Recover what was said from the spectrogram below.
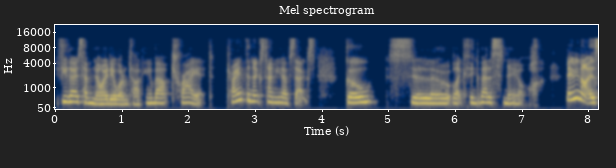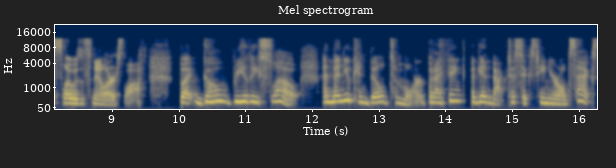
If you guys have no idea what I'm talking about, try it. Try it the next time you have sex. Go slow, like think about a snail. Maybe not as slow as a snail or a sloth, but go really slow. And then you can build to more. But I think, again, back to 16 year old sex,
